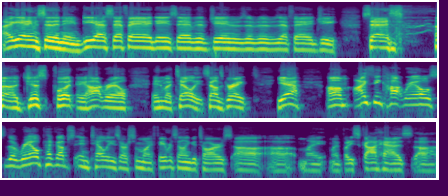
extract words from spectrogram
I can't even say the name. DSFA DSFG says uh, just put a hot rail in my telly. It sounds great. Yeah, um, I think Hot Rails, the rail pickups in Tellys are some of my favorite selling guitars. Uh, uh, my my buddy Scott has uh,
